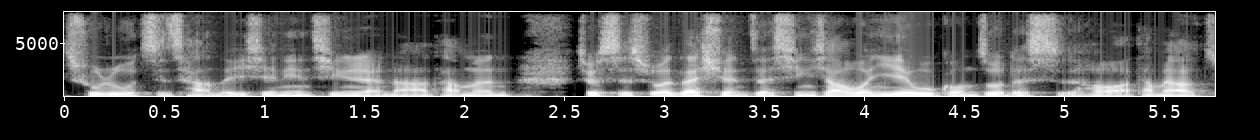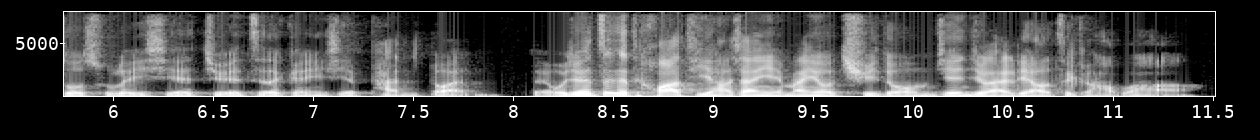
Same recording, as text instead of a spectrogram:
初入职场的一些年轻人啊，他们就是说在选择行销跟业务工作的时候啊，他们要做出了一些抉择跟一些判断。对，我觉得这个话题好像也蛮有趣的，我们今天就来聊这个好不好？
